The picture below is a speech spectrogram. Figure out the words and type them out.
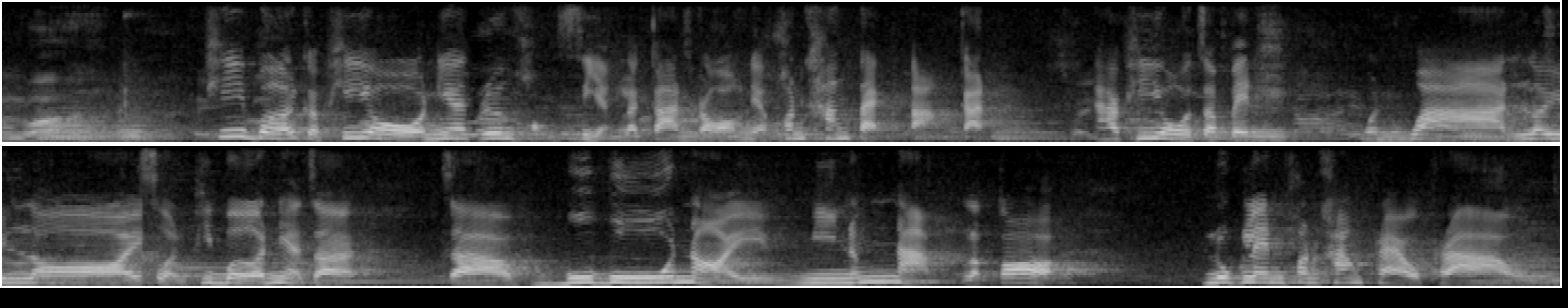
ำหวานพี่เบิร์ดกับพี่โยเนี่ยเรื่องของเสียงและการร้องเนี่ยค่อนข้างแตกต่างกั นนะคะพี่โยจะเป็นหวานหวานๆลอยๆส่วนพี่เบิร์ดเนี่ยจะจะบูบูหน่อย มีน้ำหนักแล้วก็ลูกเล่นค่อนข้างแพรวๆ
